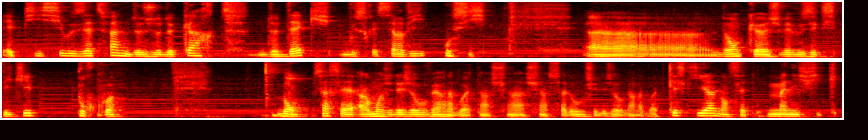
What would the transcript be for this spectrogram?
Et puis, si vous êtes fan de jeux de cartes, de decks, vous serez servi aussi. Euh, donc, je vais vous expliquer pourquoi. Bon, ça c'est... Alors moi j'ai déjà ouvert la boîte, hein. je, suis un, je suis un salaud, j'ai déjà ouvert la boîte. Qu'est-ce qu'il y a dans cette magnifique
